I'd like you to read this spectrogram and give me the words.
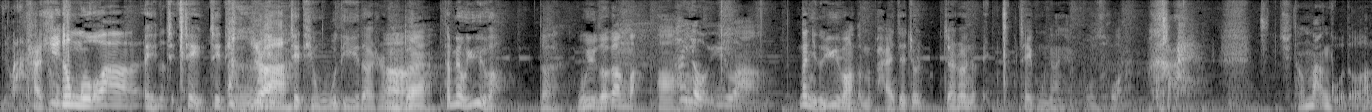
你妈太巨痛苦啊！哎，这这这挺无 是吧敌，这挺无敌的，是吧？啊，对，他没有欲望对，无欲则刚嘛。啊，他。有欲望，那你的欲望怎么排解？就是假设，哎，这姑娘也不错，嗨，去趟曼谷得了。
